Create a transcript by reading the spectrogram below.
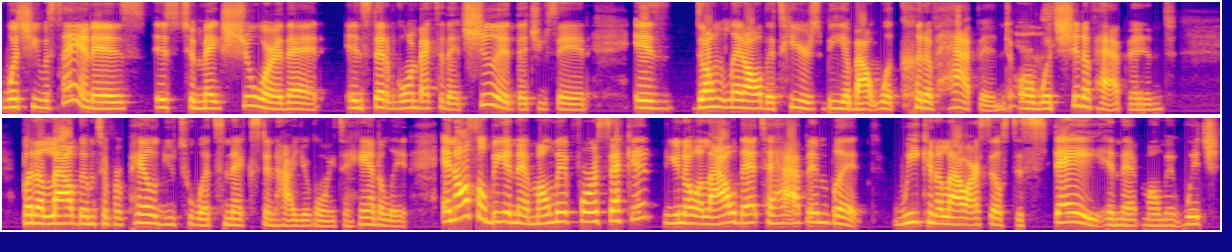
what she was saying is, is to make sure that instead of going back to that should that you said, is don't let all the tears be about what could have happened yes. or what should have happened but allow them to propel you to what's next and how you're going to handle it. And also be in that moment for a second, you know, allow that to happen, but we can allow ourselves to stay in that moment, which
